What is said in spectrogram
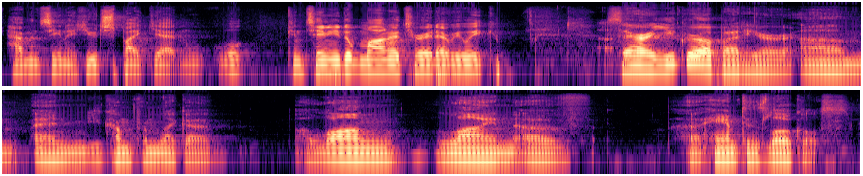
haven't seen a huge spike yet, and we'll continue to monitor it every week. Sarah, you grew up out here, um, and you come from like a a long line of uh, Hamptons locals,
